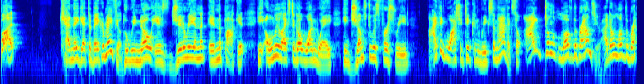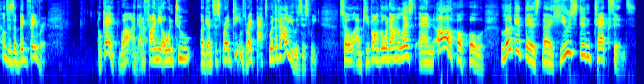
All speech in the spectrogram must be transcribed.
But can they get to Baker Mayfield, who we know is jittery in the in the pocket? He only likes to go one way. He jumps to his first read. I think Washington can wreak some havoc. So I don't love the Browns here. I don't love the Browns as a big favorite. Okay, well, I got to find the 0 2 against the spread teams, right? That's where the value is this week. So I'm keep on going down the list, and oh, look at this the Houston Texans.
